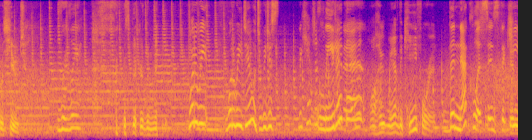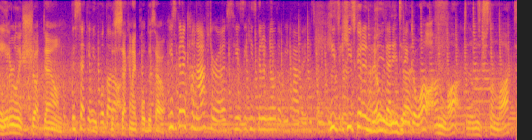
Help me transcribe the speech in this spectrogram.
It was huge. Really? It was bigger than me. What do we what do we do? Do we just We can't just leave it there? Well, hey, we have the key for it. The necklace is the key. It literally shut down the second you pulled that the off. second I pulled this out. He's gonna come after us. He's he's gonna know that we have it. He's gonna. He's after he's us. gonna know that it didn't that go off. Unlocked. It was just unlocked.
